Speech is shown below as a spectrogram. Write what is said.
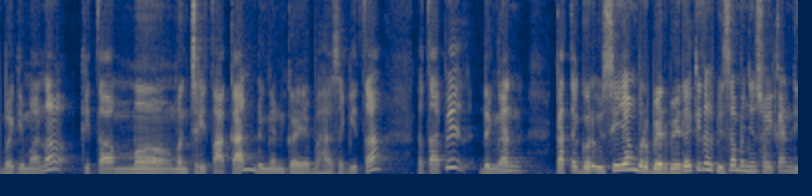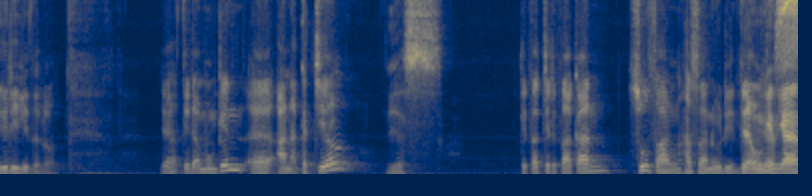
bagaimana kita me- menceritakan dengan gaya bahasa kita, tetapi dengan kategori usia yang berbeda-beda kita bisa menyesuaikan diri gitu loh. Ya, tidak mungkin eh, anak kecil Yes. Kita ceritakan Sultan Hasanuddin. Tidak mungkin Yes. kan?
